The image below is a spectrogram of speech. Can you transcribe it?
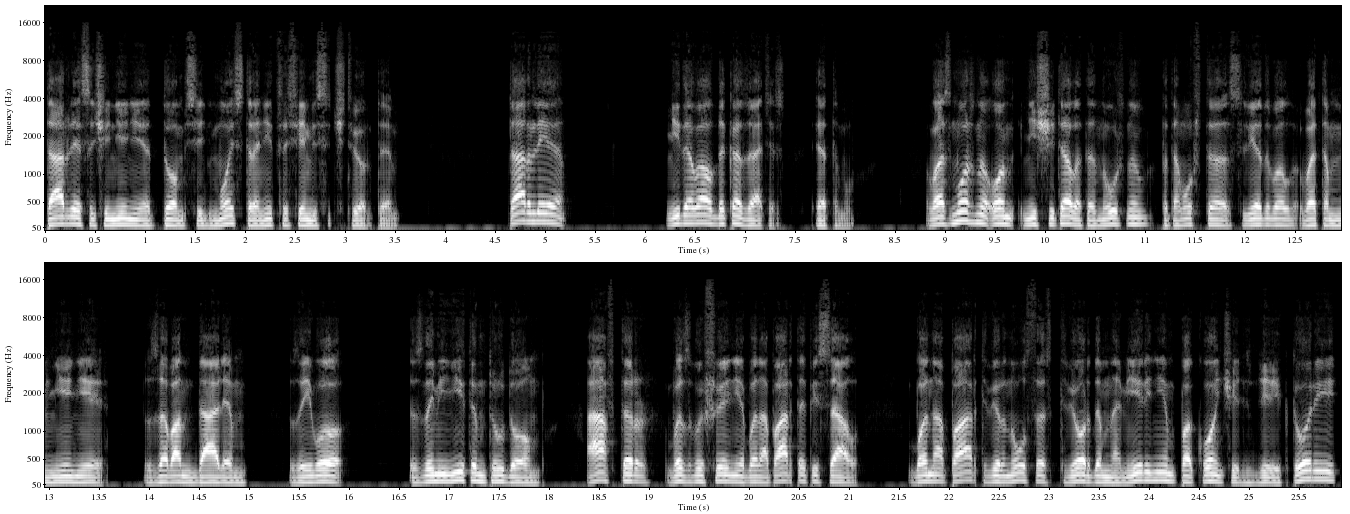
Тарли, сочинение, том 7, страница 74. Тарли не давал доказательств этому. Возможно, он не считал это нужным, потому что следовал в этом мнении за Вандалем, за его знаменитым трудом. Автор «Возвышения Бонапарта» писал, Бонапарт вернулся с твердым намерением покончить с директорией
